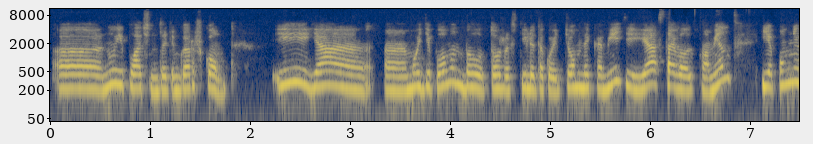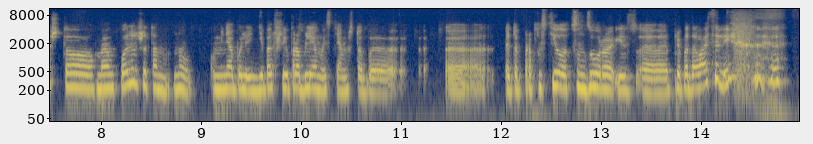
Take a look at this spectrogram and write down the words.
ну и плачет над этим горшком. И я, э, мой диплом, он был тоже в стиле такой темной комедии, я оставила этот момент, и я помню, что в моем колледже там, ну, у меня были небольшие проблемы с тем, чтобы э, это пропустила цензура из э, преподавателей,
